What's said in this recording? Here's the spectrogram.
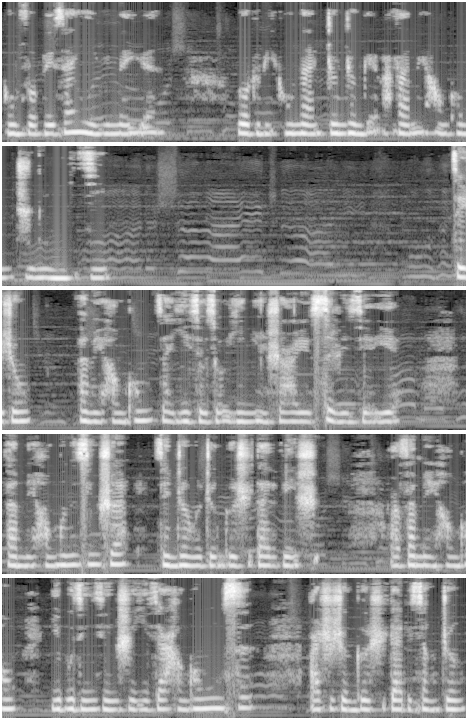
共索赔3亿余美元。洛克比空难真正给了泛美航空致命一击。最终，泛美航空在一九九一年十二月四日结业。泛美航空的兴衰见证了整个时代的历史，而泛美航空已不仅仅是一家航空公司，而是整个时代的象征。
